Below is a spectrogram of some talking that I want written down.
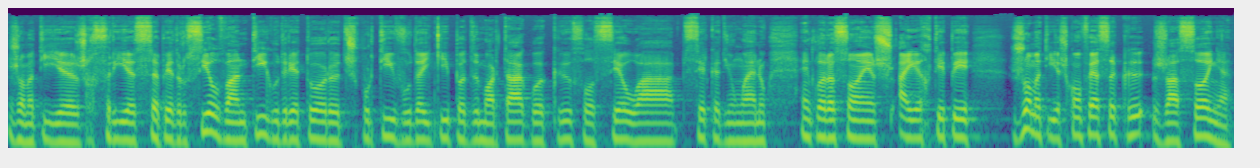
João Matias referia-se a Pedro Silva, antigo diretor desportivo da equipa de Mortágua, que faleceu há cerca de um ano. Em declarações à RTP, João Matias confessa que já sonha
